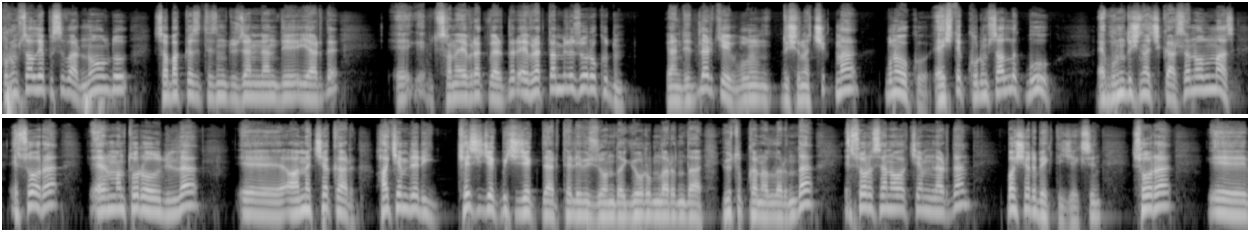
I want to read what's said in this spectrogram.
Kurumsal yapısı var. Ne oldu? Sabah gazetesinin düzenlendiği yerde e, sana evrak verdiler. Evraktan bile zor okudun. Yani dediler ki bunun dışına çıkma, bunu oku. E işte kurumsallık bu. E bunun dışına çıkarsan olmaz. E sonra Erman Toroğlu'yla e, Ahmet Çakar hakemleri kesecek biçecekler televizyonda, yorumlarında, YouTube kanallarında. E sonra sen o hakemlerden başarı bekleyeceksin. Sonra e,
